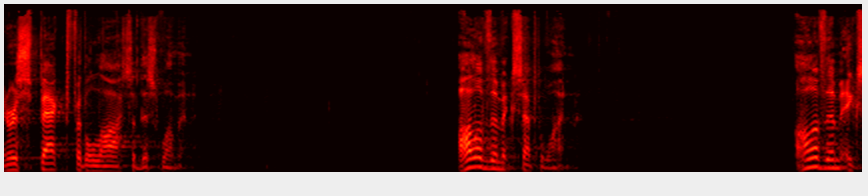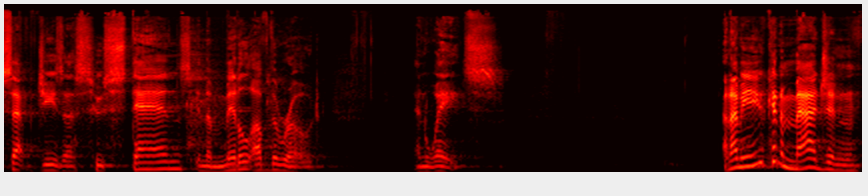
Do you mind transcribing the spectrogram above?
in respect for the loss of this woman. All of them except one. All of them except Jesus, who stands in the middle of the road and waits. And I mean, you can imagine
